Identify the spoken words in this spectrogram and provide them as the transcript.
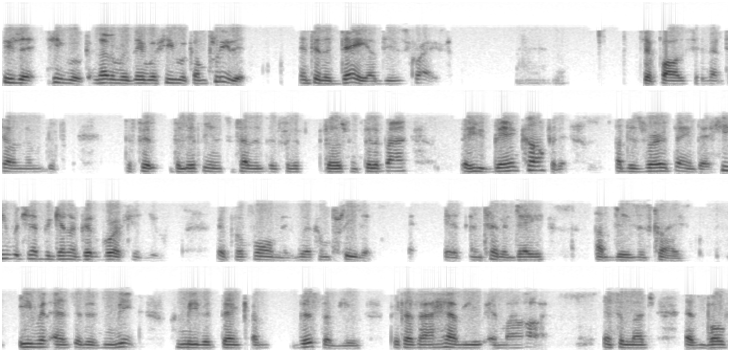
He said he will. In other words, they will. He will complete it until the day of Jesus Christ. So Paul said that, telling them the, the Philippians, telling the, those from Philippi, that he's being confident of this very thing that he which has begun a good work in you, will perform it, will complete it, it until the day of Jesus Christ, even as it is meet for me to think of this of you, because I have you in my heart, insomuch as both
